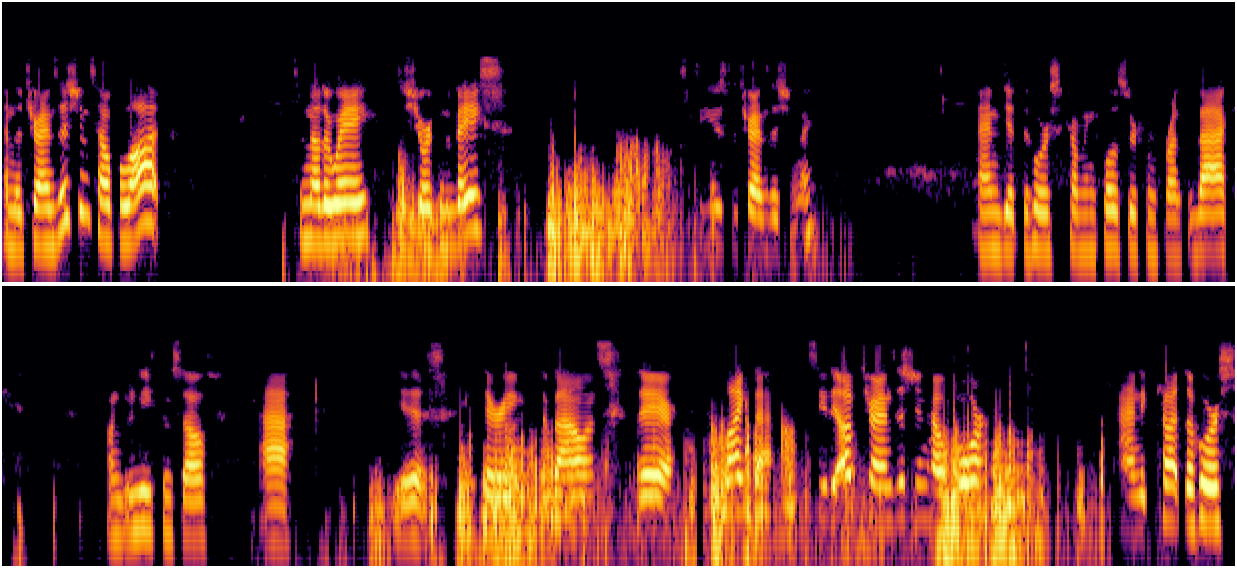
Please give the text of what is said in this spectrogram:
And the transitions help a lot. It's another way to shorten the base to use the transition, eh? And get the horse coming closer from front to back, underneath himself. Ah, yes, and carrying the balance there, like that. See the up transition help more, and it cut the horse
